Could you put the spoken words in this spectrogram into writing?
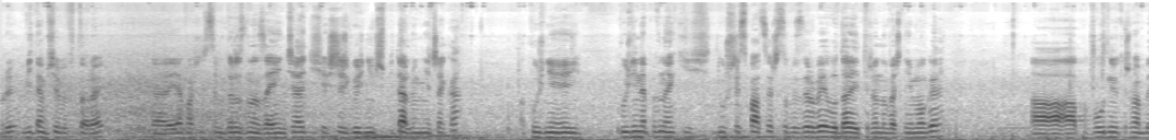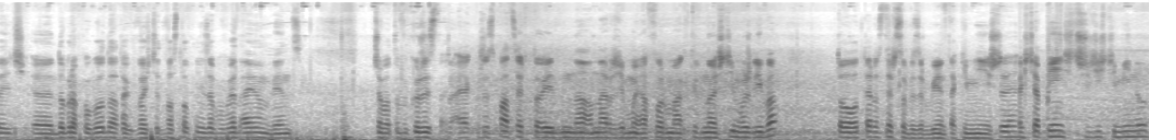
Dobry, witam się we wtorek. E, Ja właśnie jestem teraz na zajęcia. Dzisiaj 6 godzin w szpitalu mnie czeka, a później, później na pewno jakiś dłuższy spacer sobie zrobię, bo dalej trenować nie mogę. A po południu też ma być e, dobra pogoda, tak 22 stopnie zapowiadają, więc trzeba to wykorzystać. A jako, że spacer to jedyna na razie moja forma aktywności możliwa, to teraz też sobie zrobiłem taki mniejszy. 25-30 minut.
